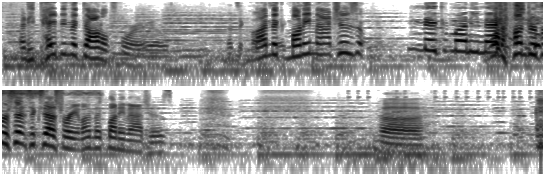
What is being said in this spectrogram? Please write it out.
and he paid me McDonald's for it. Will. That's a My. McMoney matches, Make money match. 100% success rate. My McMoney matches. Uh,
